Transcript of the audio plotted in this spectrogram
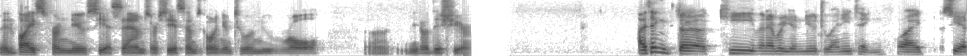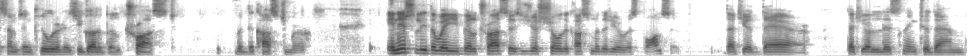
advice for new CSMs or CSMs going into a new role, uh, you know, this year? I think the key whenever you're new to anything, right, CSMs included, is you got to build trust with the customer. Initially, the way you build trust is you just show the customer that you're responsive, that you're there, that you're listening to them,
